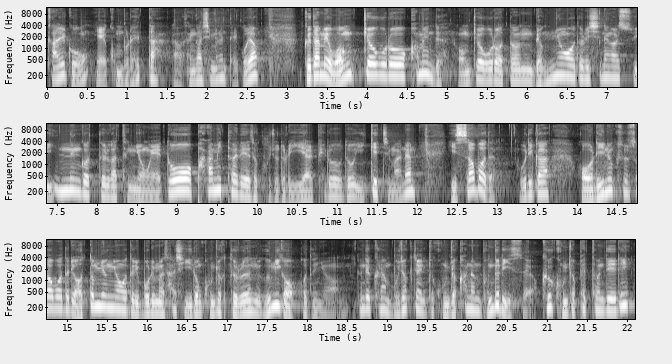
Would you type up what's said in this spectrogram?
깔고 예, 공부를 했다라고 생각하시면 되고요. 그 다음에 원격으로 command, 원격으로 어떤 명령어들을 실행할 수 있는 것들 같은 경우에도 parameter에 대해서 구조들을 이해할 필요도 있겠지만은 이 서버들 우리가 어, 리눅스 서버들이 어떤 명령어들이 모르면 사실 이런 공격들은 의미가 없거든요. 근데 그냥 무작정 이렇게 공격하는 분들이 있어요. 그 공격 패턴들이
